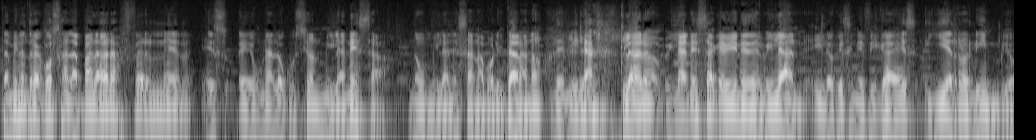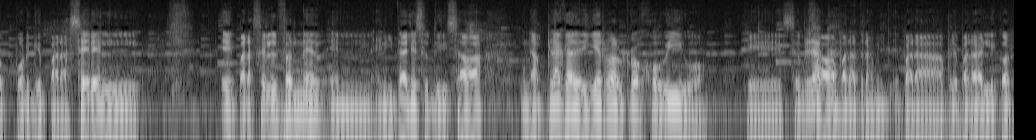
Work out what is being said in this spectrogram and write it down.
También otra cosa, la palabra Fernet es eh, una locución milanesa, no milanesa napolitana, ¿no? De Milán. Claro, milanesa que viene de Milán y lo que significa es hierro limpio, porque para hacer el eh, para hacer el Fernet en, en, Italia se utilizaba una placa de hierro al rojo vivo que se usaba para para preparar el licor.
